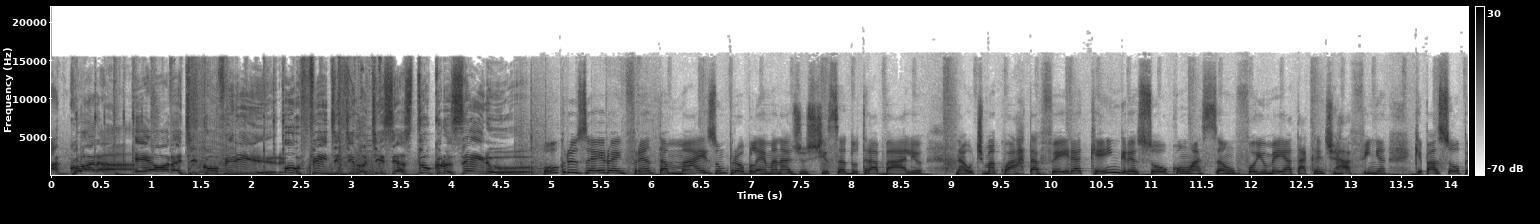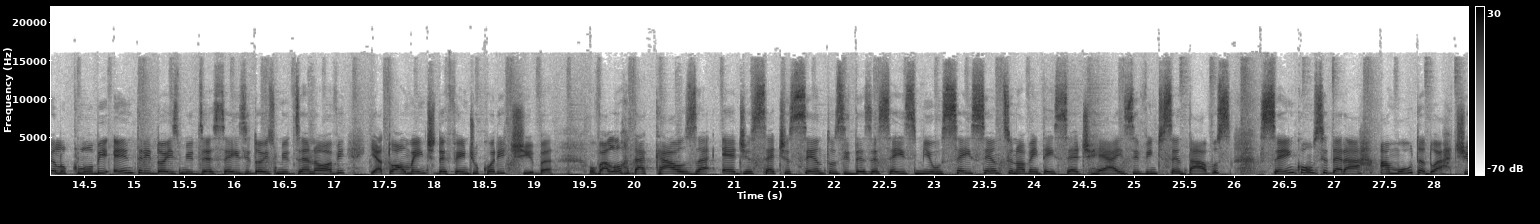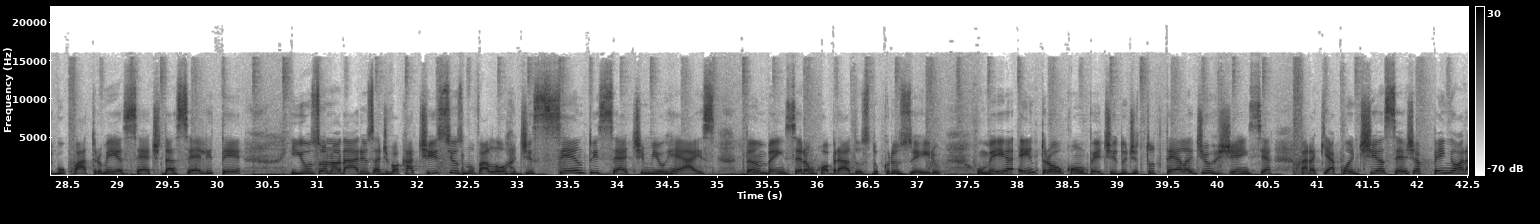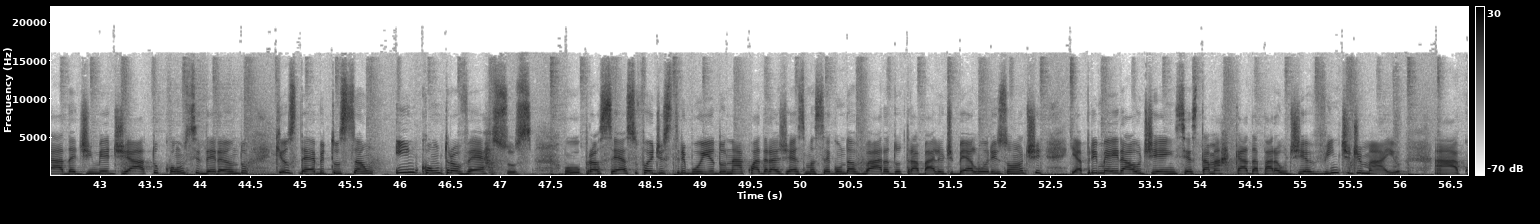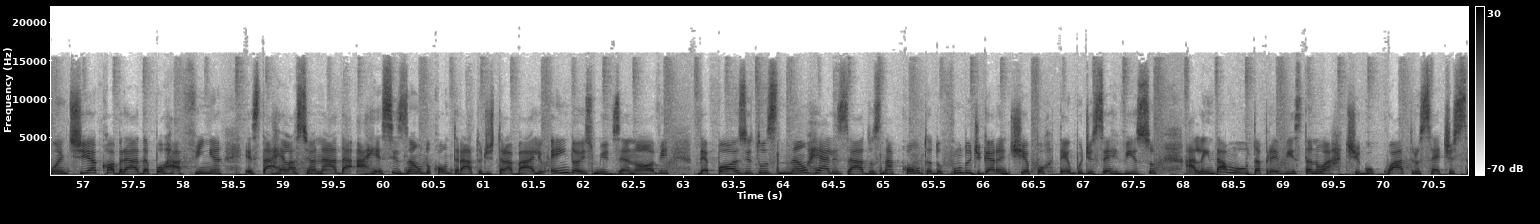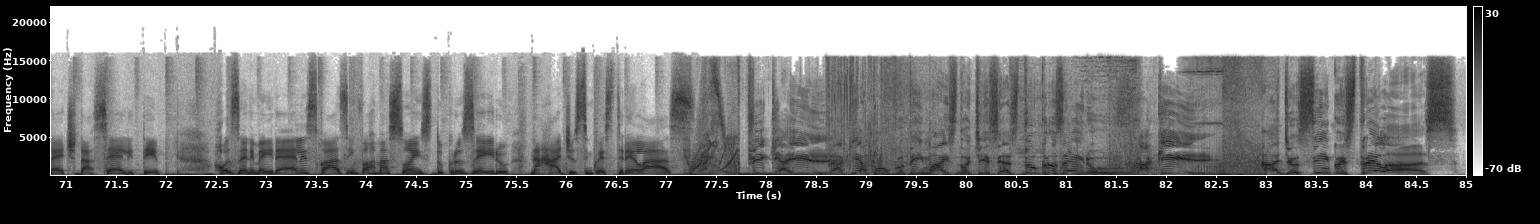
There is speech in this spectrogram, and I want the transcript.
Agora é hora de conferir o feed de notícias do Cruzeiro. O Cruzeiro enfrenta mais um problema na Justiça do Trabalho. Na última quarta-feira, quem ingressou com ação foi o meio-atacante Rafinha, que passou pelo clube entre 2016 e 2019 e atualmente defende o Coritiba. O valor da causa é de R$ 716.697,20, sem considerar a multa do artigo 467 da CLT CLT e os honorários advocatícios no valor de 107 mil reais também serão cobrados do Cruzeiro. O Meia entrou com o pedido de tutela de urgência para que a quantia seja penhorada de imediato, considerando que os débitos são incontroversos. O processo foi distribuído na 42ª Vara do Trabalho de Belo Horizonte e a primeira audiência está marcada para o dia 20 de maio. A quantia cobrada por Rafinha está relacionada à rescisão do contrato de trabalho em 2019, depósitos não realizados na conta do Fundo de Garantia por Tempo de Serviço, além da multa prevista no artigo 477 da CLT. Rosane Meirelles com as informações do Cruzeiro na Rádio 5 Estrelas. Fique aí! Daqui a pouco tem mais notícias do Cruzeiro. Aqui, Rádio 5 Estrelas.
